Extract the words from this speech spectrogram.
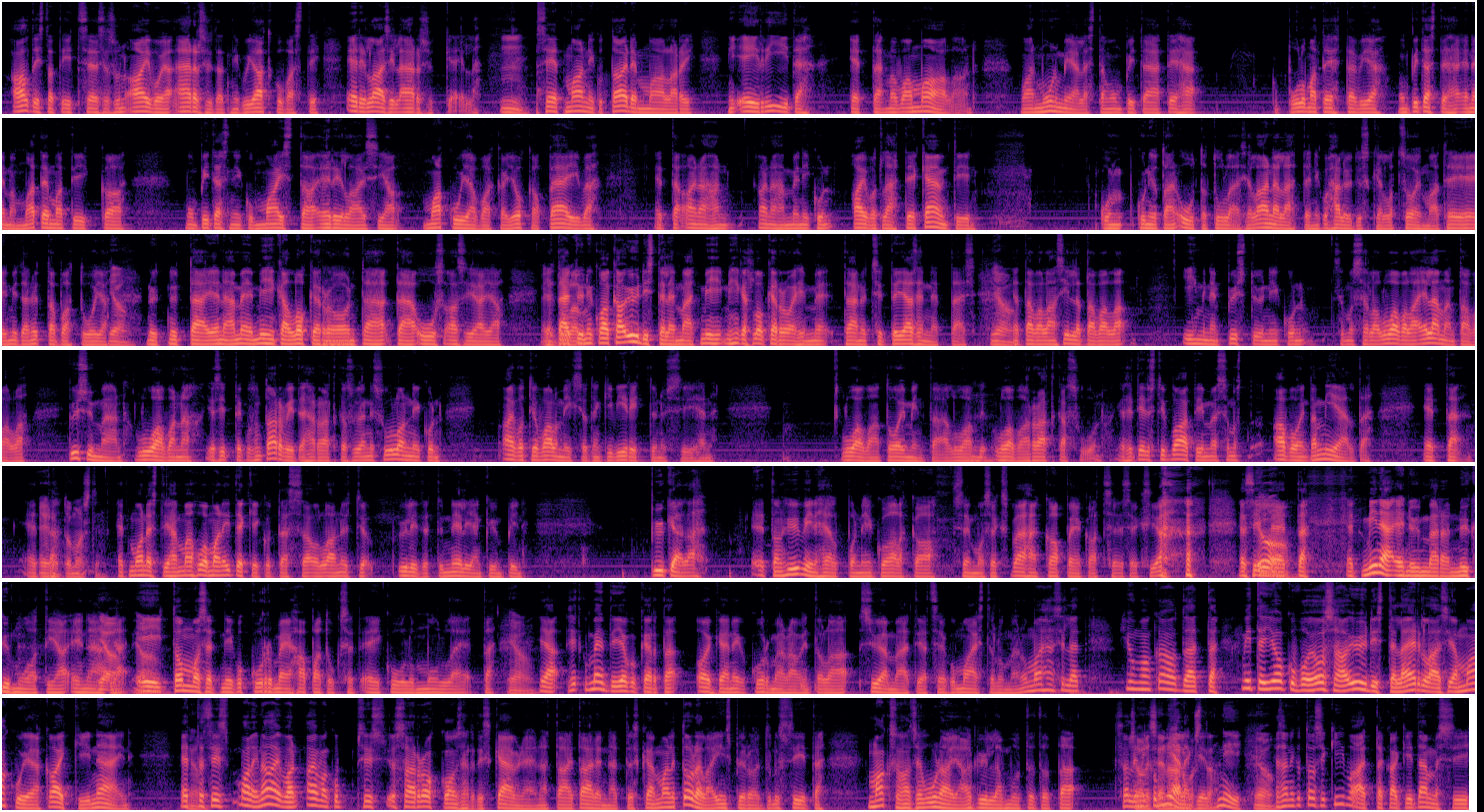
altistat itseäsi ja sun aivoja ärsytät niin kuin jatkuvasti erilaisilla ärsykkeillä. Mm. Se, että mä oon niin kuin taidemaalari, niin ei riitä, että mä vaan maalaan, vaan mun mielestä mun pitää tehdä pulmatehtäviä, mun pitäisi tehdä enemmän matematiikkaa, mun pitäisi niin kuin maistaa erilaisia makuja vaikka joka päivä, että ainahan, ainahan me niin kuin aivot lähtee käyntiin, kun, kun jotain uutta tulee. Siellä aina lähtee niin kuin hälytyskellot soimaan, että hei, ei mitä nyt tapahtuu ja Joo. nyt, nyt tämä ei enää mene mihinkään lokeroon, tämä, tämä uusi asia ja, Eli ja täytyy tulla- niin kuin alkaa yhdistelemään, että mihin, mihinkäs lokeroihin me tämä nyt sitten jäsennettäisiin. Ja tavallaan sillä tavalla ihminen pystyy niin kuin semmoisella luovalla elämäntavalla pysymään luovana, ja sitten kun sun tarvii tehdä ratkaisuja, niin sulla on niin kuin aivot jo valmiiksi jotenkin virittynyt siihen luovaan toimintaan ja luovi, Mm. luovaan ratkaisuun. Ja se tietysti vaatii myös semmoista avointa mieltä, että, että, Ehdottomasti. että monestihan mä huomaan itsekin, kun tässä ollaan nyt jo ylitetty 40 pykälä, että on hyvin helppo niin kuin alkaa semmoiseksi vähän kapeakatseiseksi ja, ja sille, Joo. että, että minä en ymmärrä nykymuotia enää Joo, ja joo. ei tommoset niin kurmeen hapatukset ei kuulu mulle. Että, Joo. ja sitten kun mentiin joku kerta oikein niin kurmeen ravintolaa syömään, tiedätkö, joku maistelumenu, mä ihan silleen, että juman kautta, että miten joku voi osaa yhdistellä erilaisia makuja ja kaikki näin. Että Joo. siis mä olin aivan, aivan kuin siis jossain rock-konsertissa käyneenä tai taidenäyttössä käyn. Mä olin todella inspiroitunut siitä. Maksohan se hunajaa kyllä, mutta tota, se oli, Se oli niinku sen mielenkiintoista. Niin. Joo. Ja se on niinku tosi kiva, että kaikki tämmöisiä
